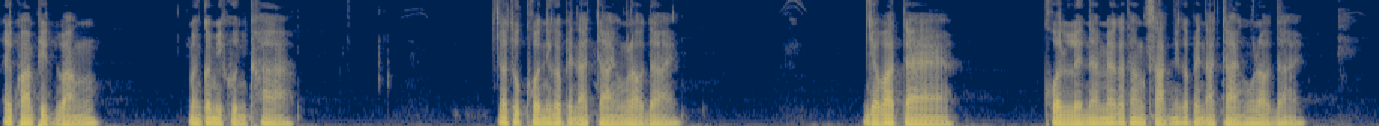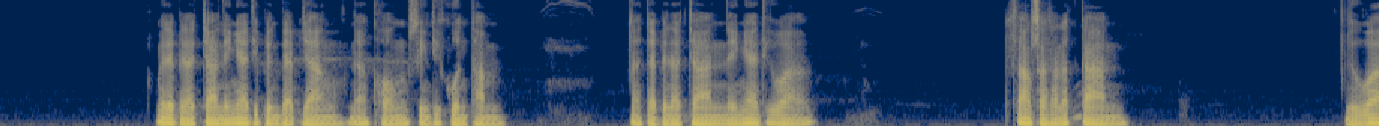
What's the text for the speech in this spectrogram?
ให้ความผิดหวัง มันก็มีคุณค่า แล้วทุกคนนี่ก็เป็นอาจารย์ของเราได้ อย่าว่าแต่คนเลยนะแม้กระทั่งสัตว์นี่ก็เป็นอาจารย์ของเราได้ ไม่ได้เป็นอาจารย์ในแง่ที่เป็นแบบอย่างนะของสิ่งที่ควรทำ นะแต่เป็นอาจารย์ในแง่ที่ว่า สร้างสถานการณ์ หรือว่า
